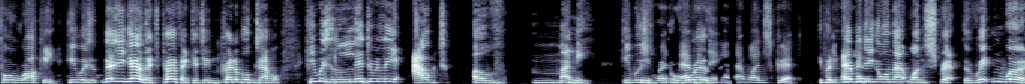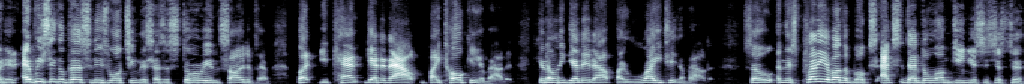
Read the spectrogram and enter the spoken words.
for Rocky. He was, there you go. That's perfect. It's an incredible example. He was literally out of money. He was He put broke. everything on that one script. He put He put everything on that one script, the written word, and every single person who's watching this has a story inside of them. But you can't get it out by talking about it. You can Nope. only get it out by writing about it. So, and there's plenty of other books. Accidental um, Genius is just a,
